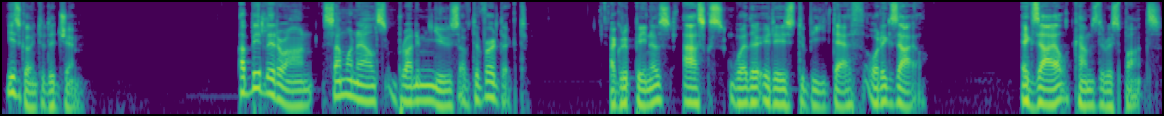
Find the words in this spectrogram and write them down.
he's going to the gym. A bit later on, someone else brought him news of the verdict. Agrippinus asks whether it is to be death or exile. Exile comes the response.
